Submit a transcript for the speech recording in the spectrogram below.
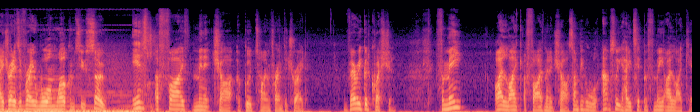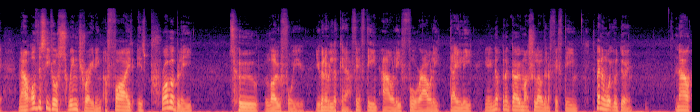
Hey traders, a very warm welcome to you. So, is a five minute chart a good time frame to trade? Very good question. For me, I like a five minute chart. Some people will absolutely hate it, but for me, I like it. Now, obviously, if you're swing trading, a five is probably too low for you. You're going to be looking at 15 hourly, 4 hourly, daily. You know, you're not going to go much lower than a 15, depending on what you're doing. Now,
